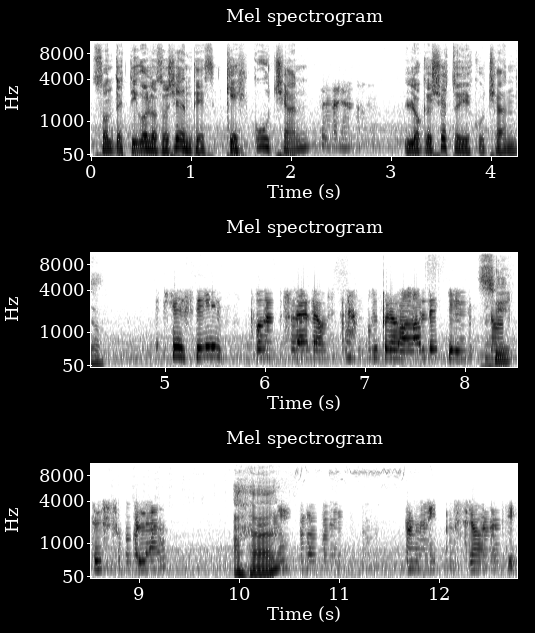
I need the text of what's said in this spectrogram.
son testigos los oyentes, que escuchan Claro. Lo que yo estoy escuchando. Es que sí, puede ser, o sea, es muy probable que Sí. no estés sola Ajá. en este momento así.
